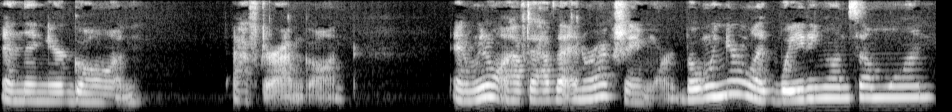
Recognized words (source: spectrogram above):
and then you're gone after I'm gone and we don't have to have that interaction anymore. But when you're like waiting on someone,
